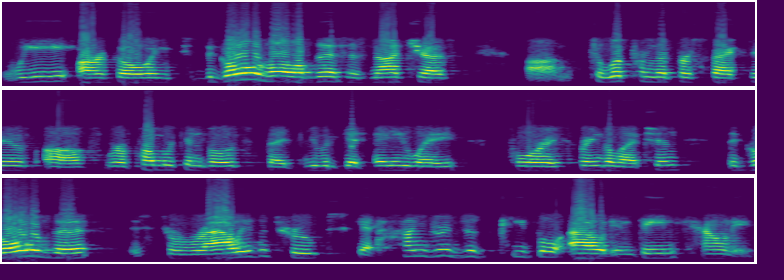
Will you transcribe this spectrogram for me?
We are going to, the goal of all of this is not just um, to look from the perspective of Republican votes that you would get anyway for a spring election. The goal of this is to rally the troops, get hundreds of people out in Dane County,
